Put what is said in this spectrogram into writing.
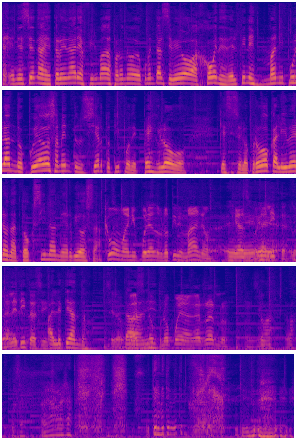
En escenas extraordinarias filmadas para un nuevo documental se vio a jóvenes delfines manipulando cuidadosamente un cierto tipo de pez globo que si se lo provoca libera una toxina nerviosa. ¿Cómo manipulando? No tiene mano. ¿Qué Eh, hace con la eh, alita? Con la aletita así. Aleteando. Se lo pasa, no, no pueden agarrarlo. Así. Toma, toma, pasa. Agarra, agarra. Metele, metele, metele.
